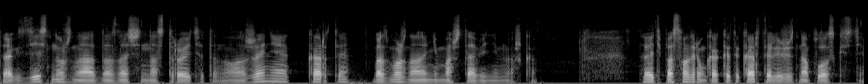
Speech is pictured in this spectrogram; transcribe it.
Так, здесь нужно однозначно настроить это наложение карты. Возможно, она не в масштабе немножко. Давайте посмотрим, как эта карта лежит на плоскости.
